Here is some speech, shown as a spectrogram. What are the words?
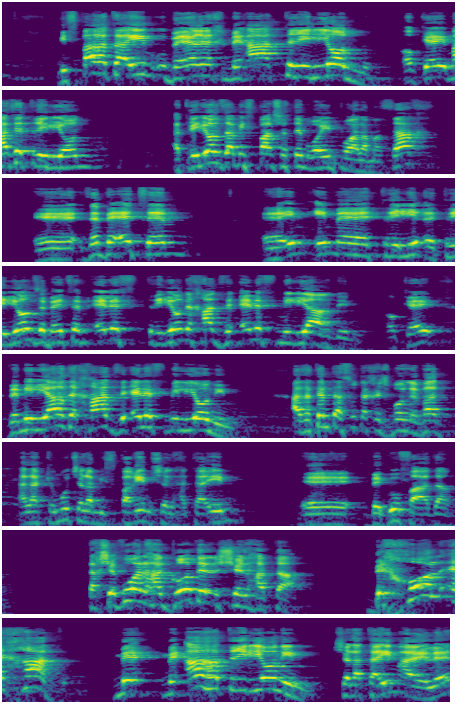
מספר התאים הוא בערך 100 טריליון, אוקיי? מה זה טריליון? הטריליון זה המספר שאתם רואים פה על המסך, זה בעצם, אם, אם אה, טרילי, טריליון זה בעצם אלף, טריליון אחד זה אלף מיליארדים, אוקיי? ומיליארד אחד זה אלף מיליונים. אז אתם תעשו את החשבון לבד על הכמות של המספרים של התאים אה, בגוף האדם. תחשבו על הגודל של התא. בכל אחד ממאה הטריליונים של התאים האלה,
